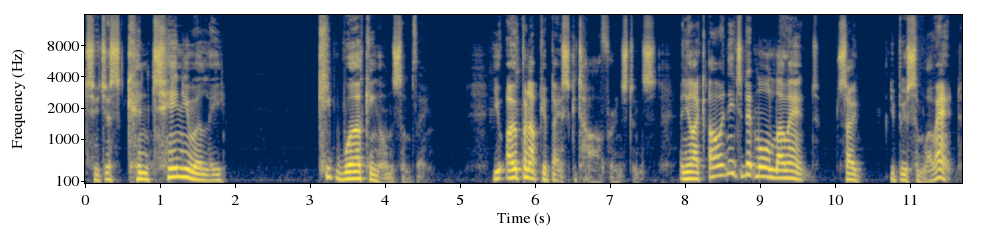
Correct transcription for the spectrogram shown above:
to just continually keep working on something you open up your bass guitar, for instance, and you're like, oh, it needs a bit more low end. So you boost some low end.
